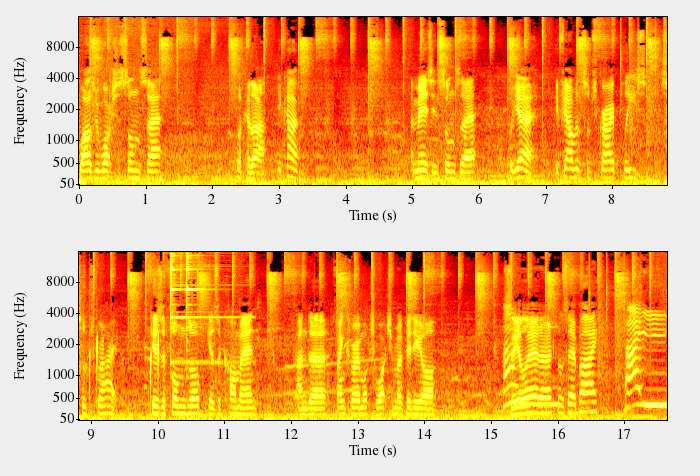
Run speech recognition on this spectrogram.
whilst we watch the sunset look at that you can't amazing sunset but yeah if you haven't subscribed please subscribe give us a thumbs up give us a comment and uh, thank you very much for watching my video see you later and say bye Bye.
